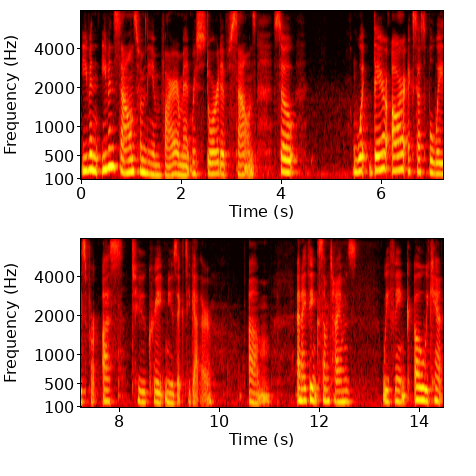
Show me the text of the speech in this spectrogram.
even even sounds from the environment, restorative sounds. So what there are accessible ways for us to create music together. Um, and I think sometimes we think, oh, we can't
